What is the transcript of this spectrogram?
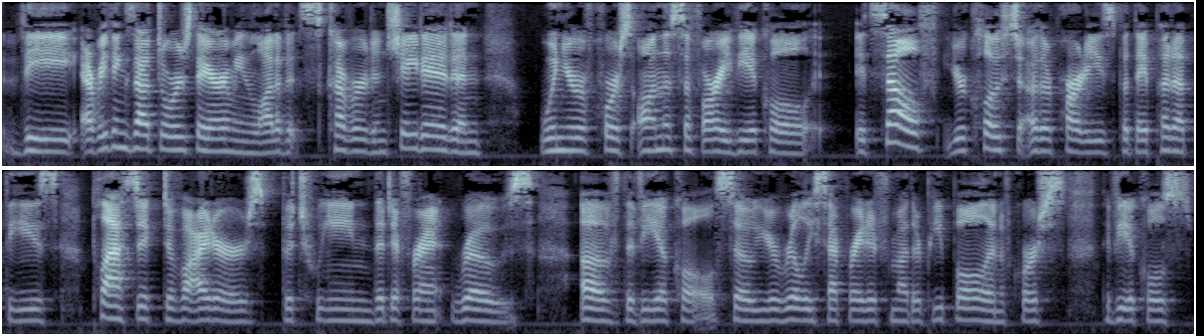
The everything's outdoors there. I mean, a lot of it's covered and shaded and when you're of course on the safari vehicle itself, you're close to other parties, but they put up these plastic dividers between the different rows of the vehicle. So you're really separated from other people. And of course, the vehicle's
